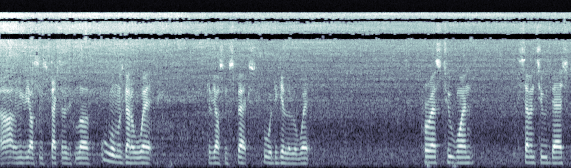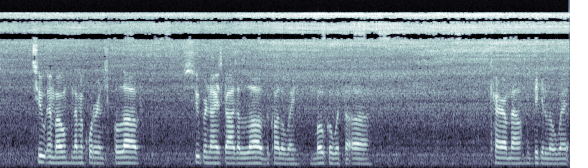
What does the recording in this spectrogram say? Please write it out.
Ah, let me give y'all some specs of this glove. Ooh, almost got it wet. Give y'all some specs. Ooh, it did get a little wet. Pro S2172-2MO, 11 quarter inch glove. Super nice, guys. I love the colorway. Mocha with the uh, caramel. It did get a little wet.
